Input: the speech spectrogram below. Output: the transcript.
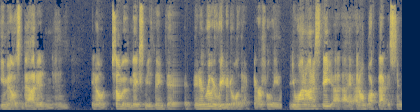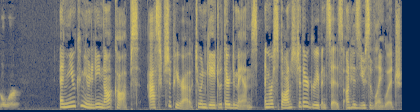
emails about it, and, and you know, some of it makes me think that they didn't really read it all that carefully. You want honesty? I, I don't walk back a single word. NU Community Not Cops asked Schapiro to engage with their demands and respond to their grievances on his use of language.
